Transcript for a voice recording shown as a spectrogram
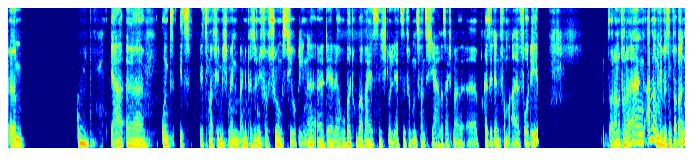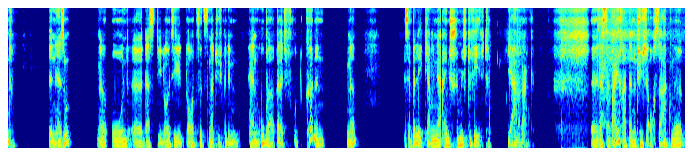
Ähm, ja, äh, und jetzt, jetzt mal für mich meine, meine persönliche Verschwörungstheorie. Ne? Äh, Der, der Robert Huber war jetzt nicht nur die letzten 25 Jahre, sag ich mal, äh, Präsident vom AfVD, sondern von einem anderen gewissen Verband in Hessen. Ne? Und äh, dass die Leute, die dort sitzen, natürlich mit den Herrn Huber relativ gut können, ne? ist ja belegt. Die haben ihn ja einstimmig gewählt, jahrelang. Äh, dass der Beirat dann natürlich auch sagt, ne,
